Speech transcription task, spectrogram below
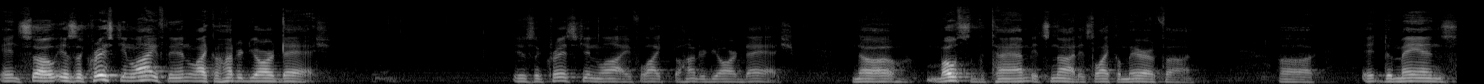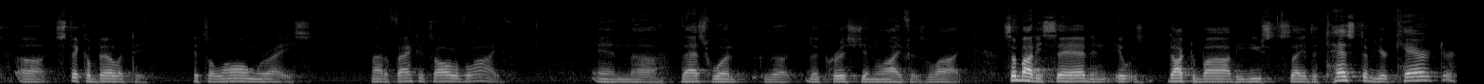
And so is the Christian life then like a 100 yard dash? Is the Christian life like the 100 yard dash? No, most of the time it's not. It's like a marathon. Uh, it demands uh, stickability. It's a long race. Matter of fact, it's all of life. And uh, that's what the, the Christian life is like. Somebody said, and it was Dr. Bob, he used to say, the test of your character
